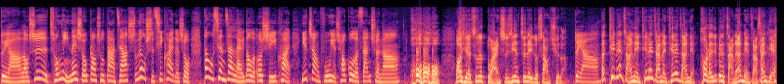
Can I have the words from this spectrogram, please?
对呀、啊，老师，从你那时候告诉大家十六、十七块的时候，到现在来到了二十一块，也涨幅也超过了三成啊！嚯嚯嚯！而且这是短时间之内就上去了。对呀、啊，哎，天天涨一点，天天涨一点，天天涨一点，后来就变成涨两点，涨三点。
